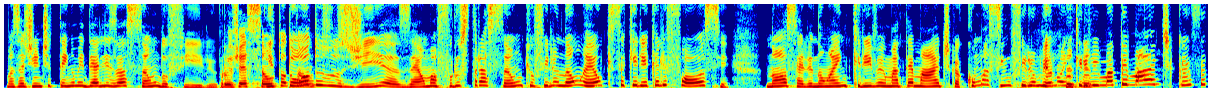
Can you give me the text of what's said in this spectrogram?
mas a gente tem uma idealização do filho. Projeção e total. todos os dias é uma frustração que o filho não é o que você queria que ele fosse. Nossa, ele não é incrível em matemática. Como assim o filho meu não é incrível em matemática? Você,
